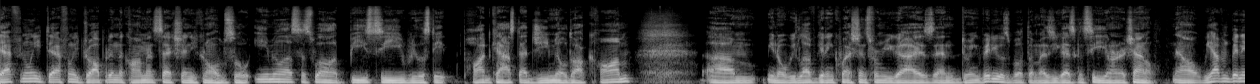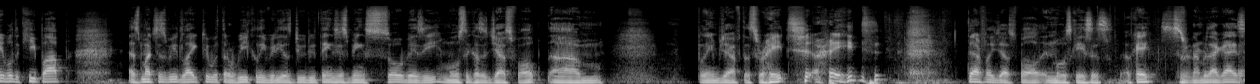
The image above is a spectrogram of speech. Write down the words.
definitely, definitely drop it in the comment section. You can also email us as well at bcrealestatepodcast at gmail.com. Um, you know, we love getting questions from you guys and doing videos about them, as you guys can see on our channel. Now, we haven't been able to keep up as much as we'd like to with our weekly videos due to things just being so busy, mostly because of Jeff's fault. Um, blame Jeff, that's right. All right. Definitely Jeff's fault in most cases. Okay, just remember that, guys.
